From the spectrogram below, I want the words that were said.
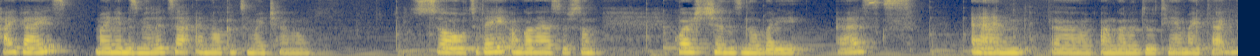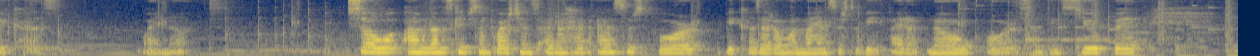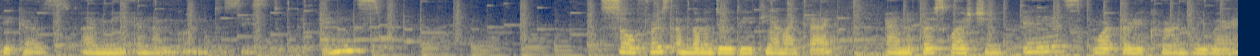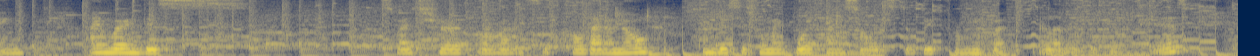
Hi guys, my name is Milica and welcome to my channel. So today I'm gonna answer some questions nobody asks and uh, I'm gonna do TMI tag because why not? So I'm gonna skip some questions I don't have answers for because I don't want my answers to be I don't know or something stupid because I'm me and I'm going to say stupid things. So first I'm gonna do the TMI tag and the first question is what are you currently wearing? I'm wearing this sweatshirt or what is it called, I don't know. And this is for my boyfriend so it's too big for me but I love it because it's his.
